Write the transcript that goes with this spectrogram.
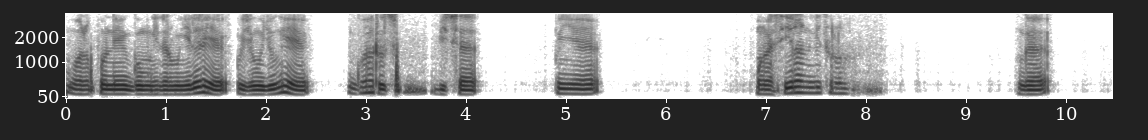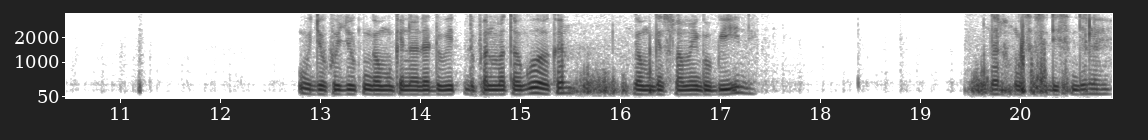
Walaupun ya gue menghindar menghindar ya ujung-ujungnya ya gue harus bisa punya penghasilan gitu loh. Nggak ujuk-ujuk nggak mungkin ada duit depan mata gue kan? Nggak mungkin selama gue begini nggak usah sedih-sedih lah ya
